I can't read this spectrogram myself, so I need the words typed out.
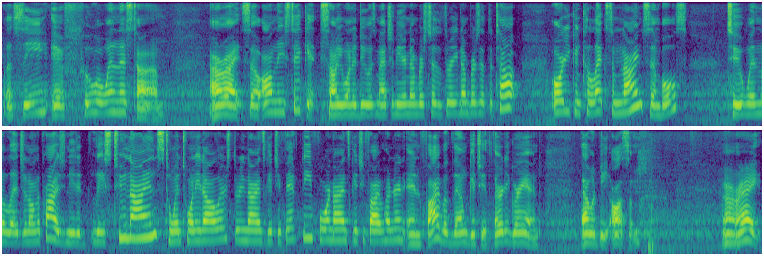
Let's see if who will win this time. Alright, so on these tickets, all you want to do is match any of your numbers to the three numbers at the top. Or you can collect some nine symbols to win the legend on the prize. You need at least two nines to win $20. Three nines get you 50 Four nines get you 500 And five of them get you 30 grand. That would be awesome. Alright.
